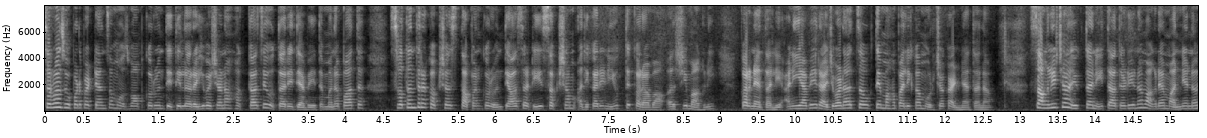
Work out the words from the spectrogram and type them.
सर्व झोपडपट्ट्यांचं मोजमाप करून तेथील रहिवाशांना हक्काचे उतारे द्यावेत मनपात स्वतंत्र कक्ष स्थापन करून त्यासाठी सक्षम अधिकारी नियुक्त करावा अशी मागणी करण्यात आली आणि यावेळी राजवाडा चौक ते महापालिका मोर्चा काढण्यात आला. सांगलीच्या आयुक्तांनी तातडीनं मागण्या मान्य न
